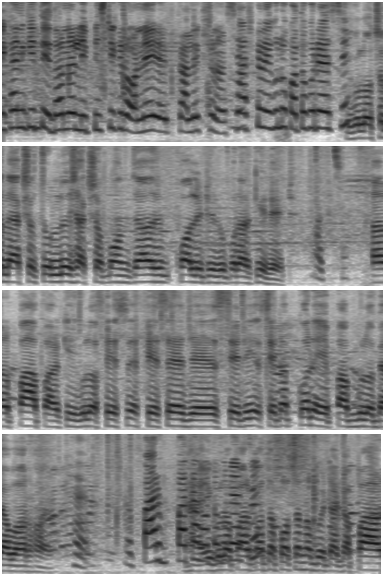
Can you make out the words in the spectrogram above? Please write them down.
এখানে কিন্তু এই ধরনের লিপস্টিকের অনেক কালেকশন আছে। আজকাল এগুলো কত করে আছে? এগুলো হচ্ছে চল্লিশ একশো পঞ্চাশ কোয়ালিটির উপর আর কি রেট আচ্ছা। আর পাপ আর কি এগুলো ফেসে ফেসে যে সেটআপ করে এই পাপগুলো ব্যবহার হয়। হ্যাঁ পার পাতা কত করে আছে? এগুলো পার পাতা পঁচানব্বই টাকা পার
